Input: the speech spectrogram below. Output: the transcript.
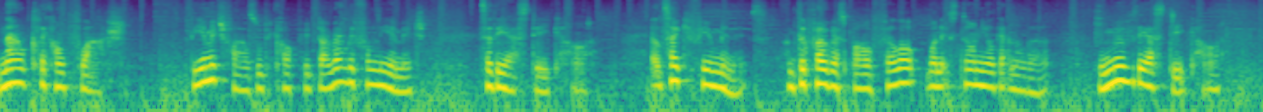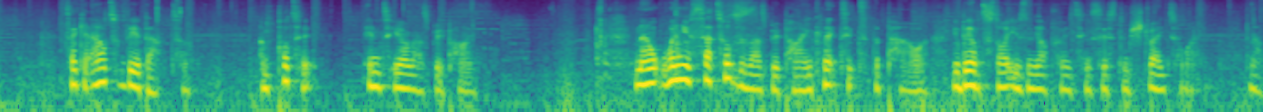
Now click on flash. The image files will be copied directly from the image to the SD card. It'll take a few minutes and the progress bar will fill up. When it's done you'll get an alert. Remove the SD card, take it out of the adapter and put it into your Raspberry Pi. Now when you set up the Raspberry Pi and connect it to the power you'll be able to start using the operating system straight away. Now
